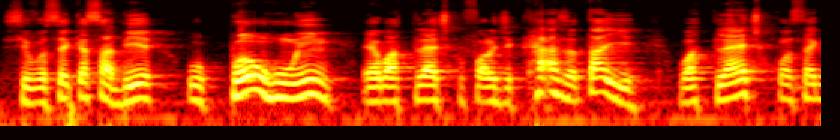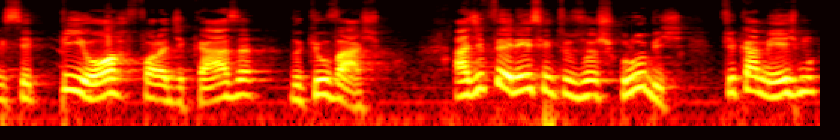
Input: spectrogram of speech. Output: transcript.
Se você quer saber o quão ruim é o Atlético fora de casa, tá aí. O Atlético consegue ser pior fora de casa do que o Vasco. A diferença entre os dois clubes fica mesmo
